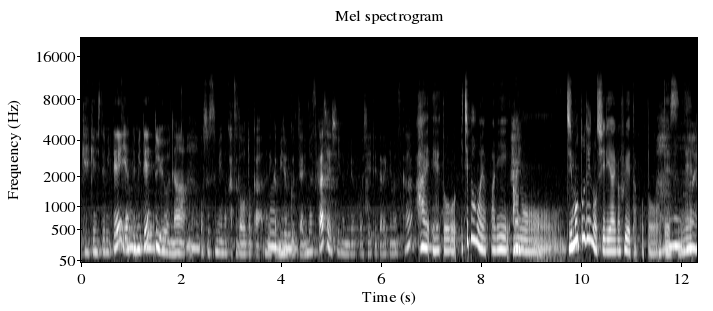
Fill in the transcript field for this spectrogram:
経験してみてやってみてというようなおすすめの活動とか何か魅力ってありますか、うんうん、JC の魅力を教えていただけますか？はい、えっ、ー、と一番はやっぱり、はい、あの地元での知り合いが増えたことですね。はい、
